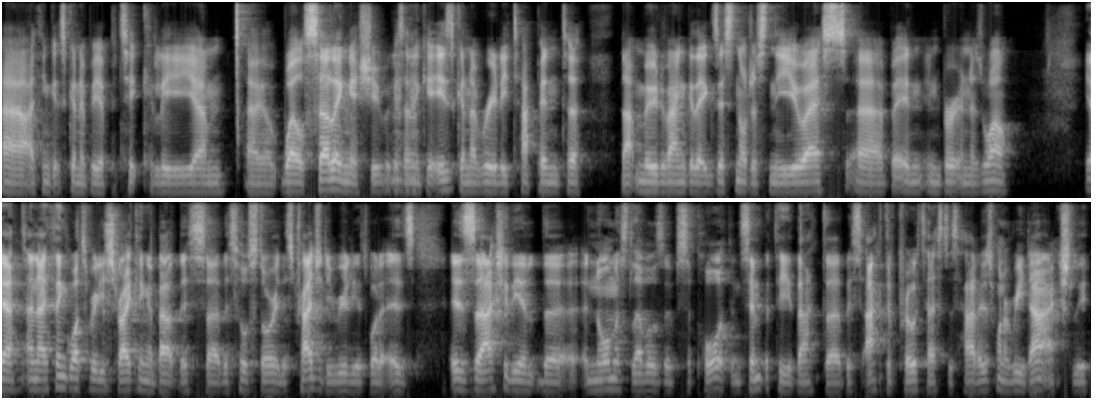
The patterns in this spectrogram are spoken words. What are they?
Uh, I think it's going to be a particularly um, uh, well selling issue because mm-hmm. I think it is going to really tap into that mood of anger that exists not just in the US uh, but in, in Britain as well. Yeah, and I think what's really striking about this uh, this whole story, this tragedy, really is what it is, is actually the the enormous levels of support and sympathy that uh, this act of protest has had. I just want to read out actually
